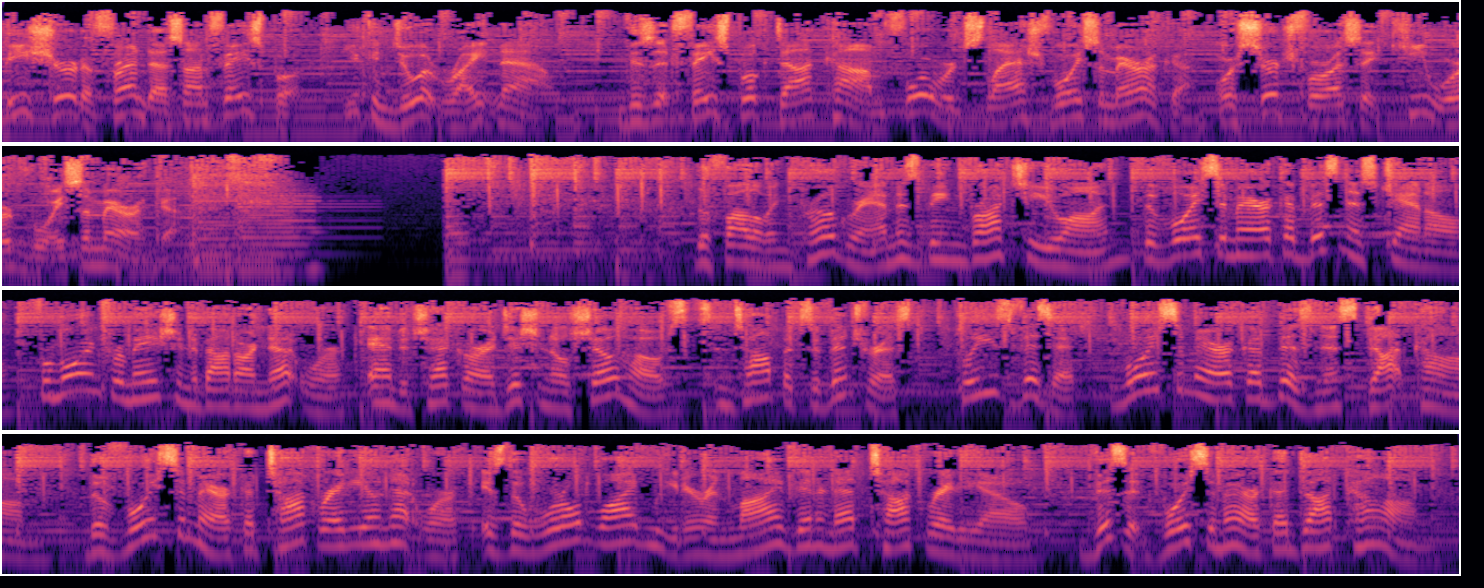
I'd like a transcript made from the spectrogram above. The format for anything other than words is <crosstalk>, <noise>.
Be sure to friend us on Facebook. You can do it right now. Visit facebook.com forward slash voice America or search for us at keyword voice America. The following program is being brought to you on the Voice America Business Channel. For more information about our network and to check our additional show hosts and topics of interest, please visit VoiceAmericaBusiness.com. The Voice America Talk Radio Network is the worldwide leader in live Internet talk radio. Visit VoiceAmerica.com.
